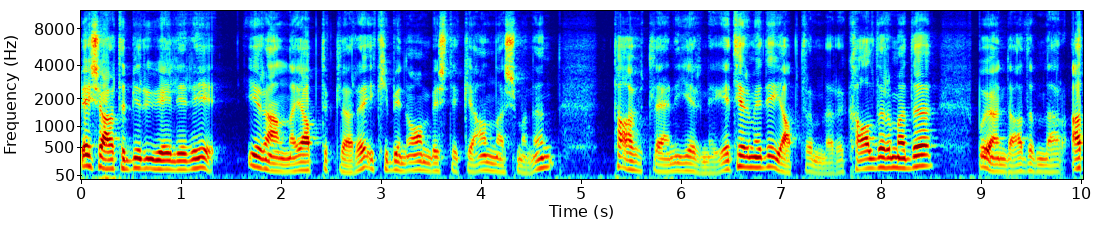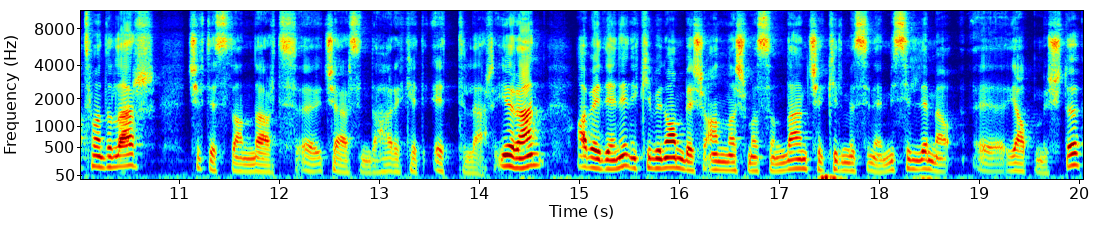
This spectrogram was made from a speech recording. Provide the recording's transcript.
5 artı 1 üyeleri İran'la yaptıkları 2015'teki anlaşmanın taahhütlerini yerine getirmedi, yaptırımları kaldırmadı. Bu yönde adımlar atmadılar çifte standart e, içerisinde hareket ettiler. İran, ABD'nin 2015 anlaşmasından çekilmesine misilleme e, yapmıştı.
